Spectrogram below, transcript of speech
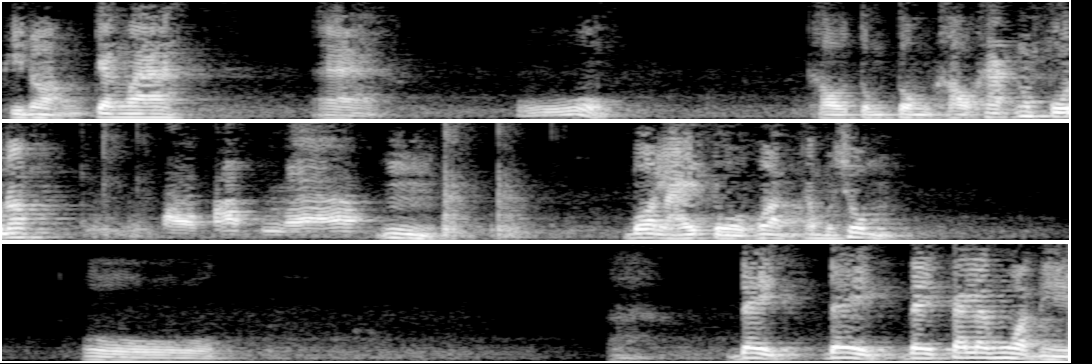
พี่น้องจังว่าอ่าโอ้ เขาตรงๆ เขาคักเน้องปูเนาะเอาครับแล้วอืมบ่หลายตัวพร้อมท่านผู้ชม โอ้อ่าได้ได้ได้แต่ละงวดนี่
